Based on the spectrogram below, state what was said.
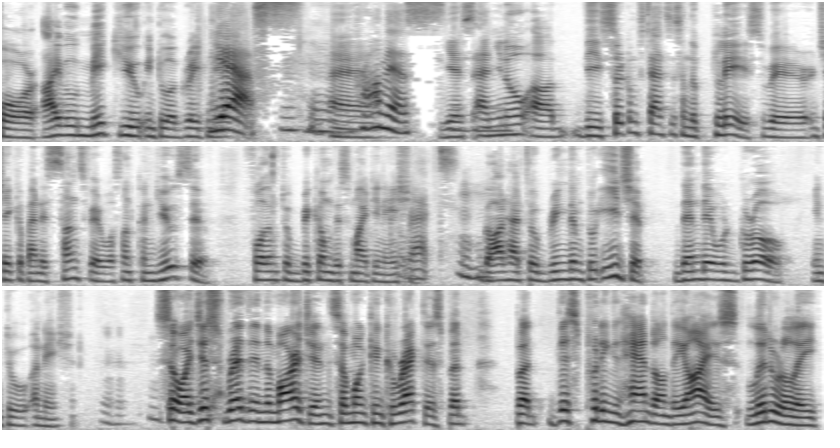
For I will make you into a great nation. Yes. Mm-hmm. And- Promise. Yes, and you know, uh, the circumstances and the place where Jacob and his sons were was not conducive for them to become this mighty nation. Correct. Mm-hmm. God had to bring them to Egypt, then they would grow into a nation. So I just read in the margin, someone can correct us, but but this putting a hand on the eyes literally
